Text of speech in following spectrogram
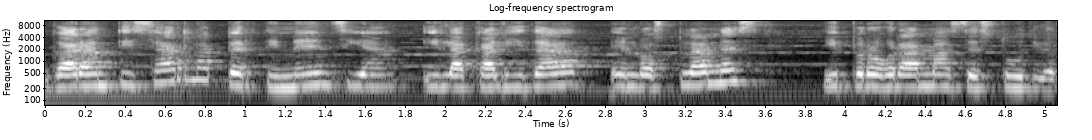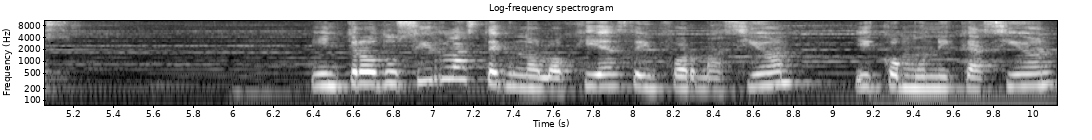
garantizar la pertinencia y la calidad en los planes y programas de estudios, introducir las tecnologías de información y comunicación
